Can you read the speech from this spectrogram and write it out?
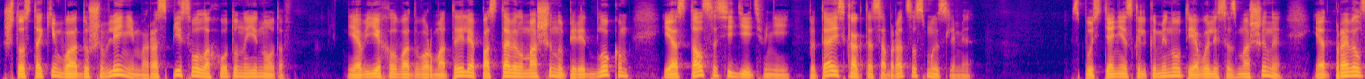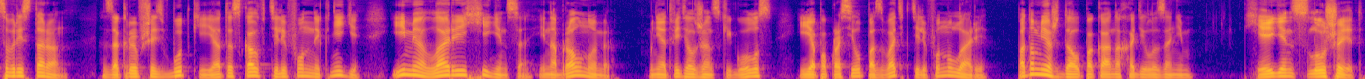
что с таким воодушевлением расписывал охоту на енотов. Я въехал во двор мотеля, поставил машину перед блоком и остался сидеть в ней, пытаясь как-то собраться с мыслями. Спустя несколько минут я вылез из машины и отправился в ресторан. Закрывшись в будке, я отыскал в телефонной книге имя Ларри Хиггинса и набрал номер. Мне ответил женский голос, и я попросил позвать к телефону Ларри. Потом я ждал, пока она ходила за ним. «Хиггинс слушает».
